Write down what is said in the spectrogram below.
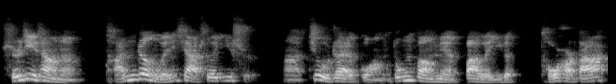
实际上呢，谭正文下车伊始啊，就在广东方面办了一个。头号大案，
